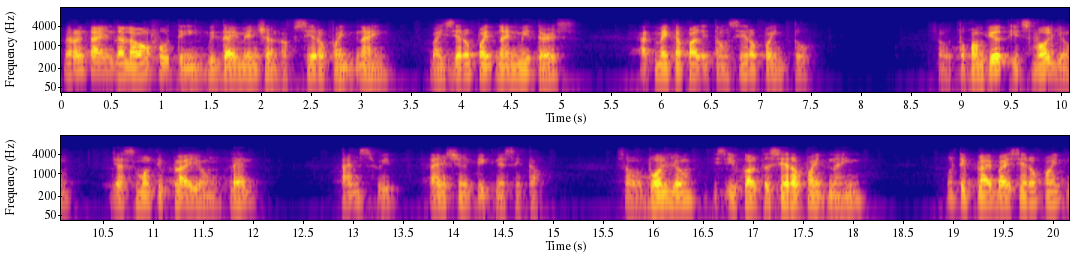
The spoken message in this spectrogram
Meron tayong dalawang footing with dimension of 0.9 by 0.9 meters at may kapal itong 0.2. So, to compute its volume, just multiply yung length times width times yung thickness nito. So, volume is equal to 0.9 multiply by 0.9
